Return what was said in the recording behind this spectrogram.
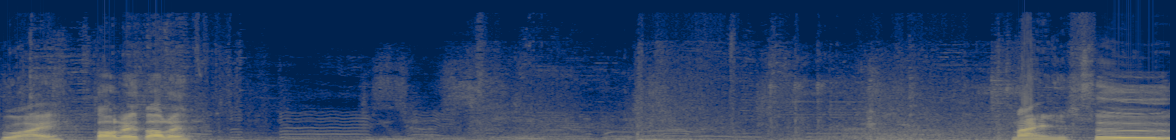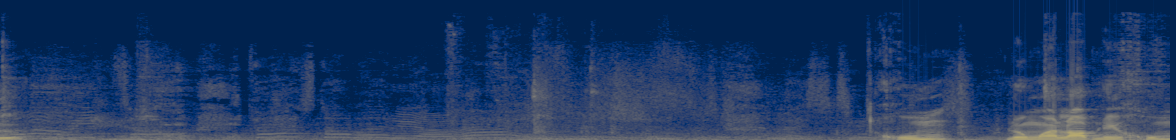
สวย ต่อเลย ต่อเลย ไหนซื่อ คุ้ม ลงมารอบนี้คุ้ม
